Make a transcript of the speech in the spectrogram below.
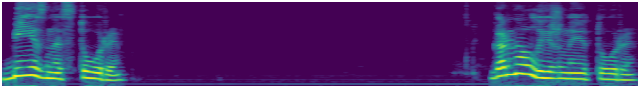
Бизнес-туры. Горнолыжные туры.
